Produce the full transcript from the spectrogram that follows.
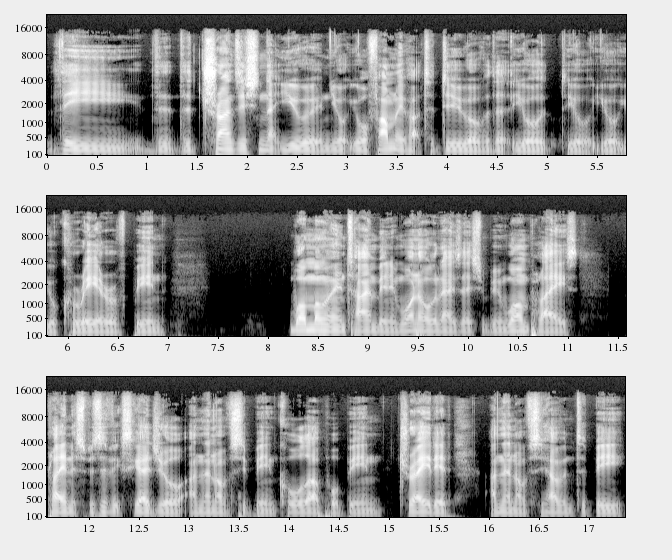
the the the transition that you and your your family have had to do over the your your your your career of being one moment in time being in one organization being in one place playing a specific schedule and then obviously being called up or being traded and then obviously having to be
